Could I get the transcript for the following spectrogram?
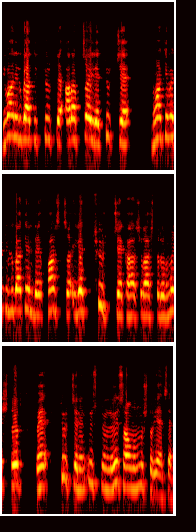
Divan-ı Lugati Türk'te Arapça ile Türkçe, Muhakemetül Lugaten de Farsça ile Türkçe karşılaştırılmıştır ve Türkçenin üstünlüğü savunulmuştur gençler.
